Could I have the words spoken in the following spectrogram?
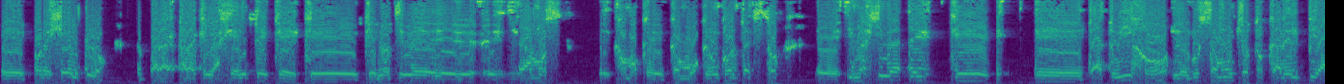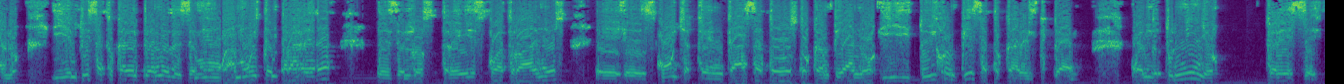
Eh, por ejemplo, para, para que la gente que, que, que no tiene, eh, digamos, eh, como que como que un contexto eh, imagínate que eh, a tu hijo le gusta mucho tocar el piano y empieza a tocar el piano desde muy, a muy temprana edad, desde los 3, 4 años, escucha que en casa todos tocan piano y tu hijo empieza a tocar el piano. Cuando tu niño crece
